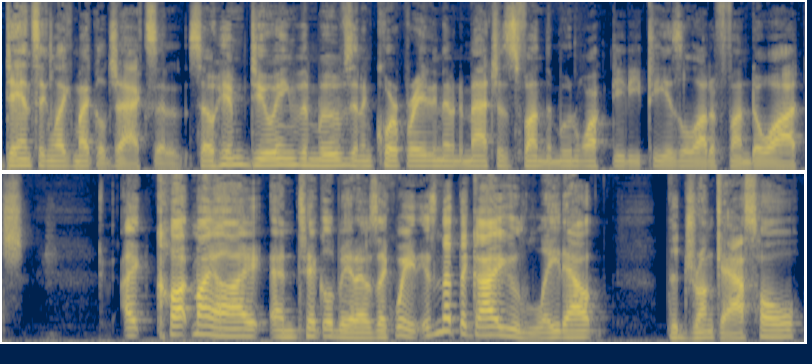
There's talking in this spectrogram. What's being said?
dancing like Michael Jackson. So him doing the moves and incorporating them to match is fun. The moonwalk DDT is a lot of fun to watch. I caught my eye and tickled me, and I was like, "Wait, isn't that the guy who laid out the drunk asshole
